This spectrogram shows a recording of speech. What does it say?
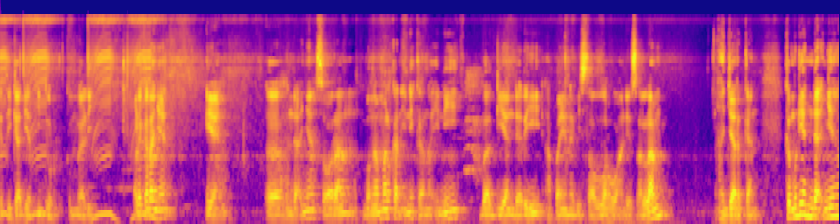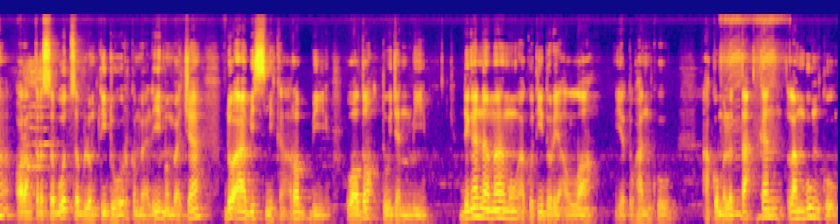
ketika dia tidur kembali. Oleh karenanya, ya eh, hendaknya seorang mengamalkan ini karena ini bagian dari apa yang Nabi Shallallahu Alaihi Wasallam ajarkan. Kemudian hendaknya orang tersebut sebelum tidur kembali membaca doa bismika rabbi wada'tu janbi. Dengan namamu aku tidur ya Allah, ya Tuhanku. Aku meletakkan lambungku.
